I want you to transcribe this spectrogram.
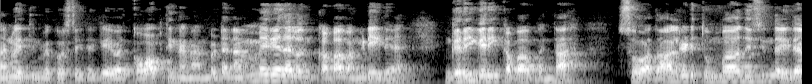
ನಾನ್ ವೆಜ್ ತಿನ್ನಬೇಕು ಅನಿಸ್ತೈತೆ ಇವತ್ತು ಕಬಾಬ್ ತಿನ್ನೋಣ ಅಂದ್ಬಿಟ್ಟು ನಮ್ಮ ಏರಿಯಾದಲ್ಲಿ ಒಂದು ಕಬಾಬ್ ಅಂಗಡಿ ಇದೆ. ಗರಿ ಗರಿ ಕಬಾಬ್ ಅಂತ. ಸೊ ಅದು ಆಲ್ರೆಡಿ ತುಂಬ ದಿವಸದಿಂದ ಇದೆ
